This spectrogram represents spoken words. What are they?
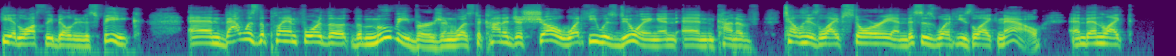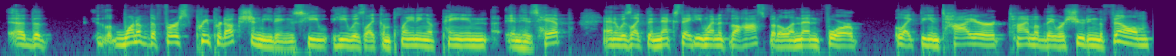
he had lost the ability to speak, and that was the plan for the the movie version was to kind of just show what he was doing and and kind of tell his life story and this is what he's like now. And then like uh, the one of the first pre-production meetings he he was like complaining of pain in his hip and it was like the next day he went into the hospital and then for like the entire time of they were shooting the film,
